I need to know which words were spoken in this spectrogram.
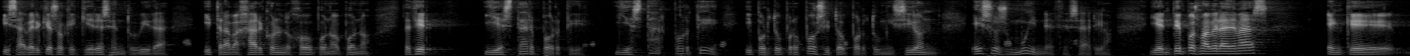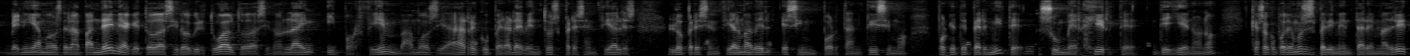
y saber qué es lo que quieres en tu vida y trabajar con el juego Ponopono. Es decir, y estar por ti, y estar por ti, y por tu propósito, por tu misión. Eso es muy necesario. Y en tiempos Mabel, además, en que veníamos de la pandemia, que todo ha sido virtual, todo ha sido online, y por fin vamos ya a recuperar eventos presenciales. Lo presencial, Mabel, es importantísimo, porque te permite sumergirte de lleno, ¿no? Que es lo que podemos experimentar en Madrid.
